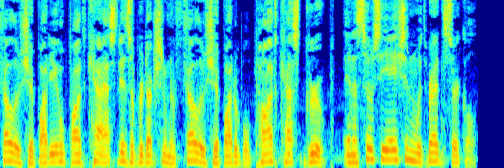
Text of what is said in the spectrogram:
Fellowship Audio Podcast is a production of Fellowship Audible Podcast Group in association with Red Circle.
